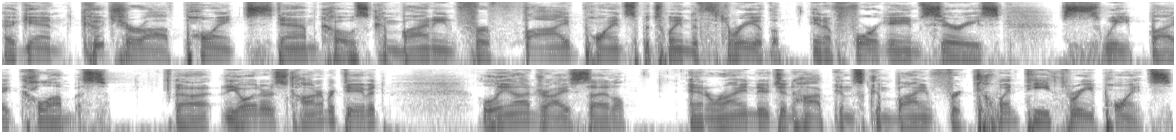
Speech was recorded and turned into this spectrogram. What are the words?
Again, Kucherov, Point, Stamkos combining for five points between the three of them in a four game series sweep by Columbus. Uh, the Oilers, Connor McDavid, Leon Draisaitl, and Ryan Nugent Hopkins combined for 23 points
